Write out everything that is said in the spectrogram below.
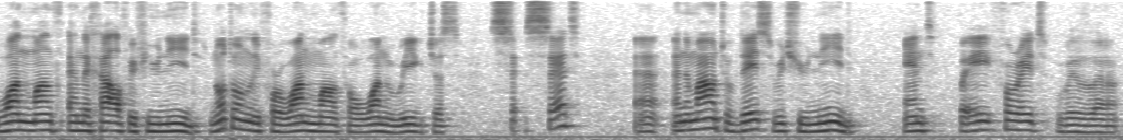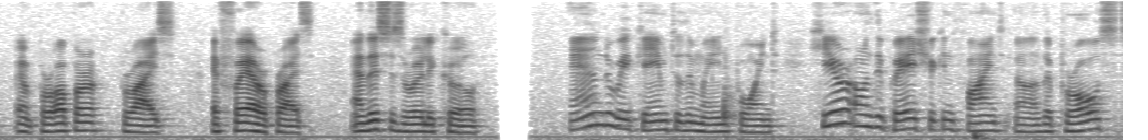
one month and a half if you need not only for one month or one week just se- set uh, an amount of days which you need and pay for it with uh, a proper price a fair price. And this is really cool. And we came to the main point here on the page you can find uh, the pros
